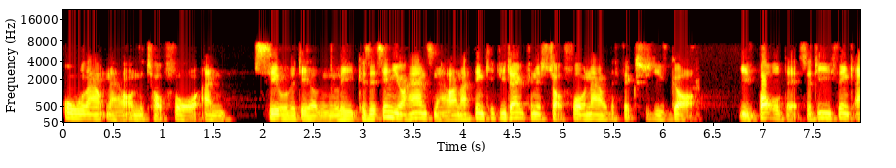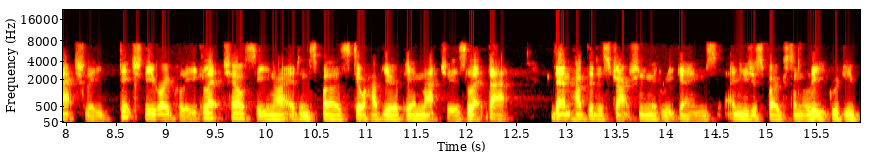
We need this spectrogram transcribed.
all out now on the top four and seal the deal in the league? Because it's in your hands now. And I think if you don't finish top four now, the fixtures you've got, you've bottled it. So do you think actually ditch the Europa League, let Chelsea, United, and Spurs still have European matches, let that them have the distraction of midweek games, and you just focus on the league? Would you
